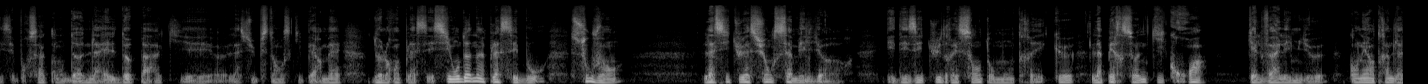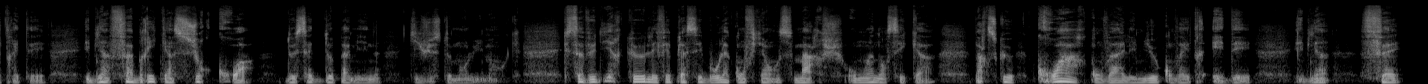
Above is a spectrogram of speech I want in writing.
Et c'est pour ça qu'on donne la L-Dopa, qui est euh, la substance qui permet de le remplacer. Si on donne un placebo, souvent, la situation s'améliore. Et des études récentes ont montré que la personne qui croit qu'elle va aller mieux, qu'on est en train de la traiter, eh bien, fabrique un surcroît de cette dopamine qui justement lui manque. Ça veut dire que l'effet placebo, la confiance, marche, au moins dans ces cas, parce que croire qu'on va aller mieux, qu'on va être aidé, eh bien, fait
